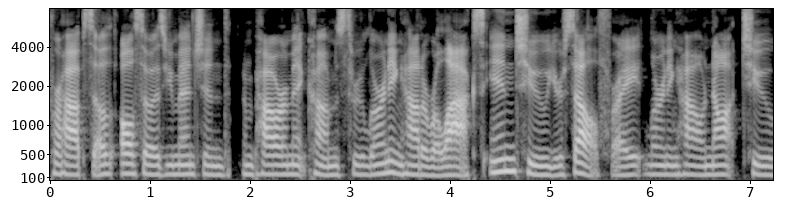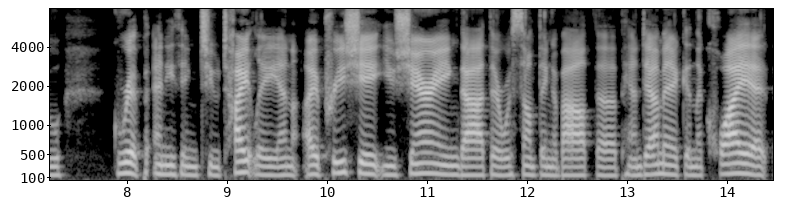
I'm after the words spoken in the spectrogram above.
perhaps also as you mentioned empowerment comes through learning how to relax into yourself right? Learning how not to grip anything too tightly. And I appreciate you sharing that there was something about the pandemic and the quiet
